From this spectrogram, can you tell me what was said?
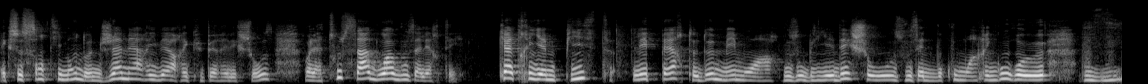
avec ce sentiment de ne jamais arriver à récupérer les choses. Voilà, tout ça doit vous alerter. Quatrième piste, les pertes de mémoire. Vous oubliez des choses, vous êtes beaucoup moins rigoureux, vous,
